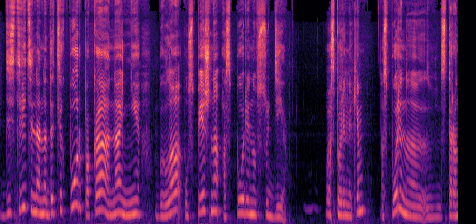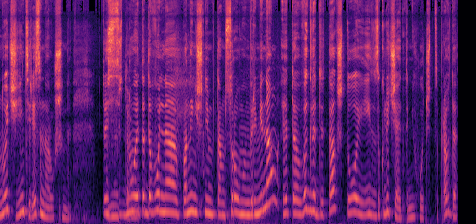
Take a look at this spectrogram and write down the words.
действительно она до тех пор, пока она не была успешно оспорена в суде. Оспорено кем? Оспорена э, стороной, чьи интересы нарушены. То есть, ну, это довольно по нынешним там суровым временам это выглядит так, что и заключать-то не хочется, правда?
